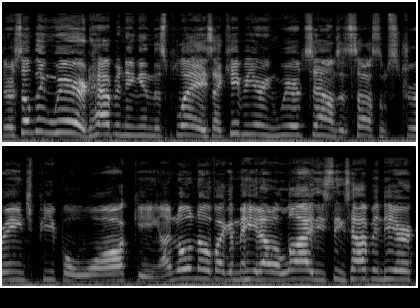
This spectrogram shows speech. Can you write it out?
There's something weird happening in this place. I keep hearing weird sounds and saw some strange people walking. I don't know if I can make it out alive. These things happened here.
